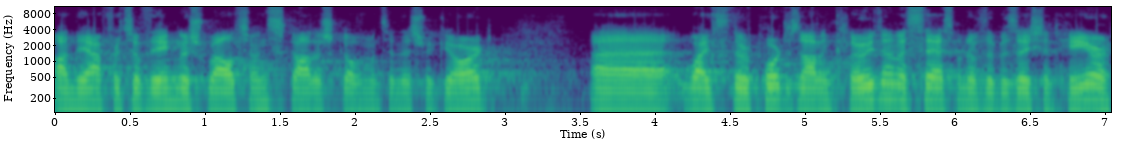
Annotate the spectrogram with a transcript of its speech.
and the efforts of the English, Welsh and Scottish governments in this regard. Uh, whilst the report does not include an assessment of the position here,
